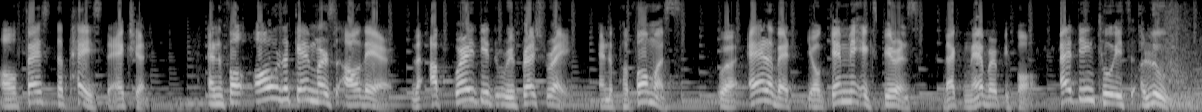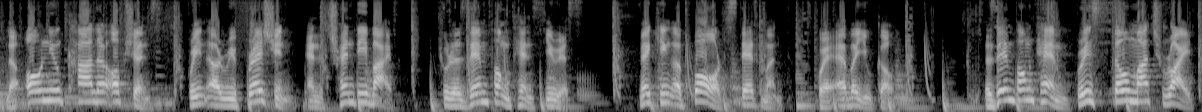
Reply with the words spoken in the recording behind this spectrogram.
or fast-paced action. And for all the gamers out there, the upgraded refresh rate and performance will elevate your gaming experience like never before. Adding to its allure, the all-new color options bring a refreshing and trendy vibe to the ZenFone 10 series, making a bold statement wherever you go. The ZenFone 10 brings so much light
